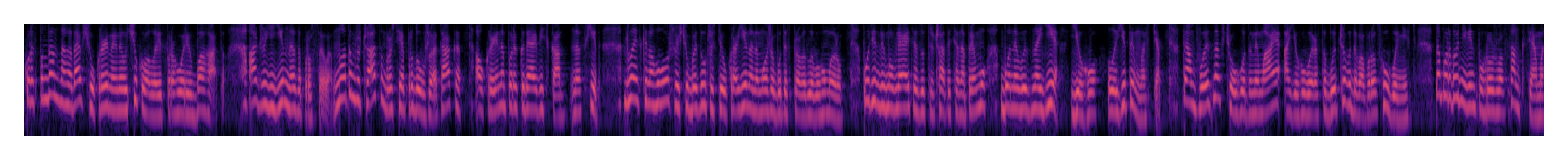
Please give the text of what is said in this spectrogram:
Кореспондент нагадав, що Україна не очікувала від переговорів багато, адже її не запросили. Ну а тим же часом Росія продовжує атаки, а Україна перекидає війська на схід. Зеленський наголошує, що без участі України не може бути справедливого миру. Путін відмовляється зустрічатися напряму, бо не визнає його легітимності. Трамп визнав, що угоди немає, а його вираз обличчя видавав розгубленість. Напередодні він погрожував санкціями,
